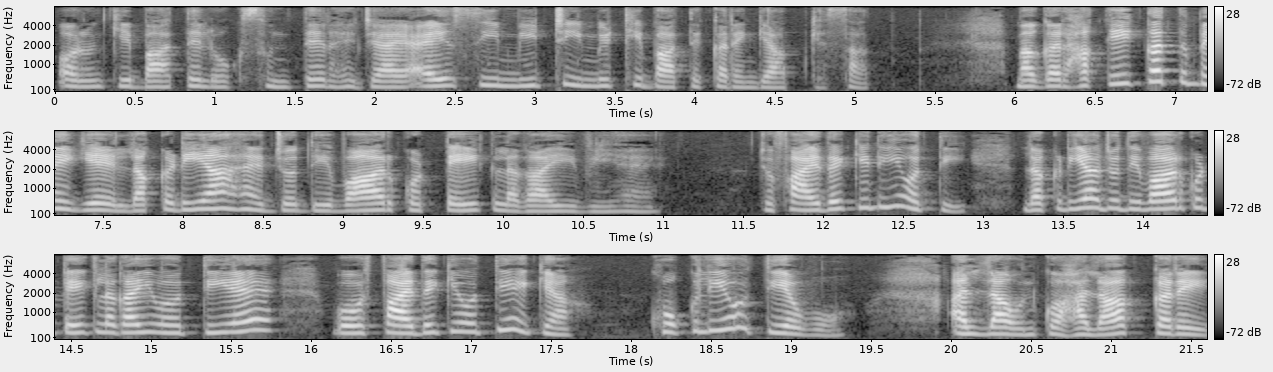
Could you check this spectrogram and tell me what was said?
اور ان کی باتیں لوگ سنتے رہ جائے ایسی میٹھی میٹھی باتیں کریں گے آپ کے ساتھ۔ مگر حقیقت میں یہ لکڑیاں ہیں جو دیوار کو ٹیک لگائی ہوئی ہیں۔ جو فائدے کی نہیں ہوتی۔ لکڑیاں جو دیوار کو ٹیک لگائی ہوتی ہے، وہ فائدے کی ہوتی ہے کیا؟ کھوکھلی ہوتی ہے وہ۔ اللہ ان کو ہلاک کرے۔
